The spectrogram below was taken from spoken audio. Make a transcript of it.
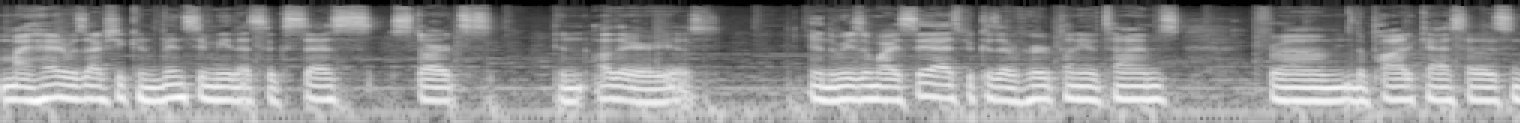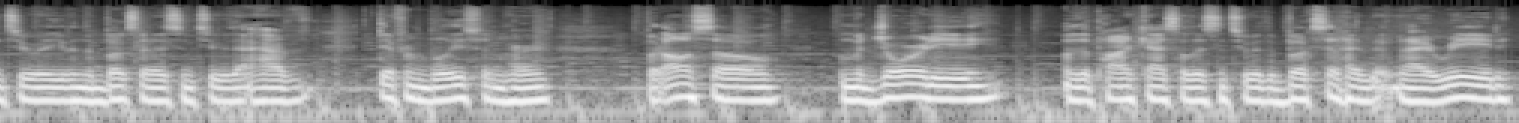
my head was actually convincing me that success starts in other areas. And the reason why i say that is because i've heard plenty of times from the podcasts I listen to, or even the books I listen to that have different beliefs from her. But also, a majority of the podcasts I listen to, or the books that I, that I read,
